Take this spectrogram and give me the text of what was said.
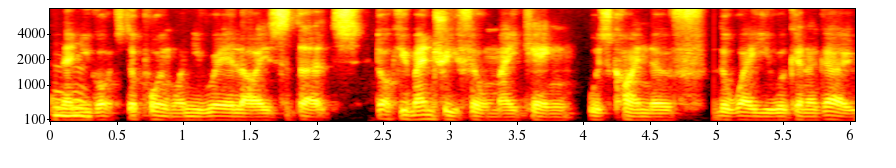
and then Mhm. you got to the point when you realised that documentary filmmaking was kind of the way you were going to go.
